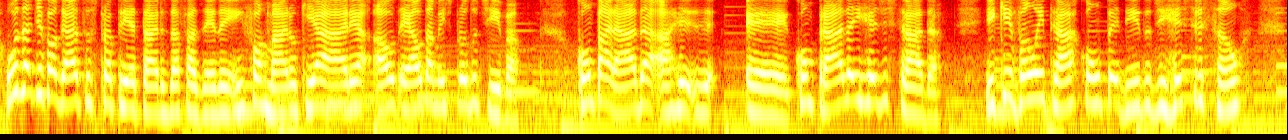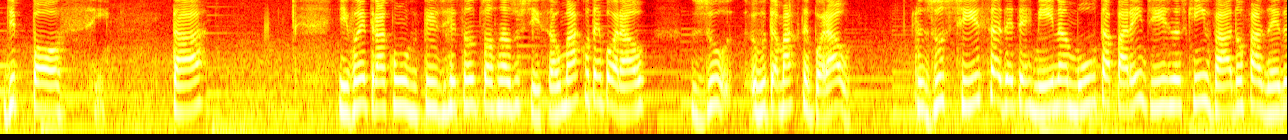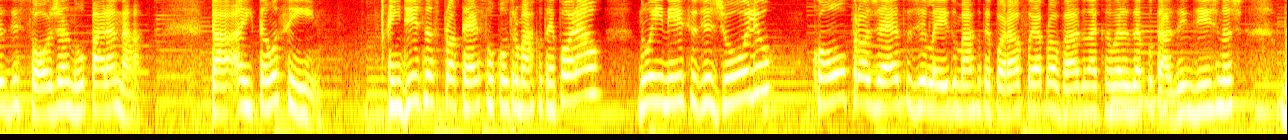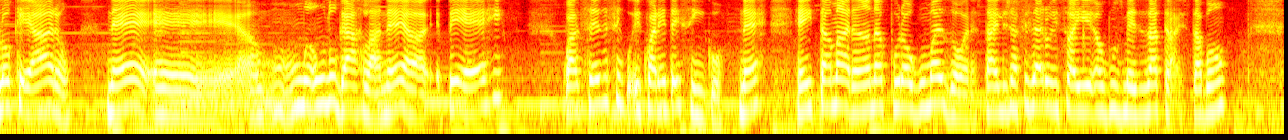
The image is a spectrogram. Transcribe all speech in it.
Os advogados dos proprietários da fazenda informaram que a área é altamente produtiva, comparada a é, comprada e registrada, e que vão entrar com um pedido de restrição de posse, tá? E vão entrar com um pedido de restrição de posse na justiça. O marco temporal, ju, o marco temporal Justiça determina multa para indígenas que invadam fazendas de soja no Paraná. Tá? Então, assim, indígenas protestam contra o marco temporal. No início de julho, com o projeto de lei do marco temporal foi aprovado na Câmara dos Deputados. Indígenas bloquearam né, é, um, um, lugar lá, né, a PR 445, né, em Itamarana por algumas horas, tá? Eles já fizeram isso aí alguns meses atrás, tá bom?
